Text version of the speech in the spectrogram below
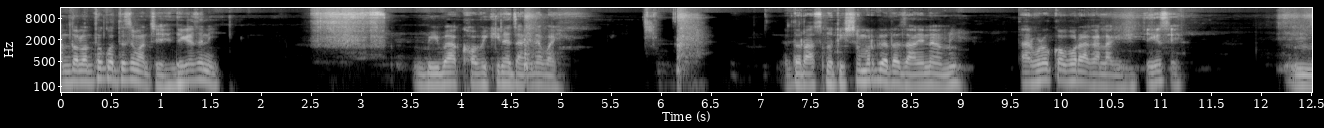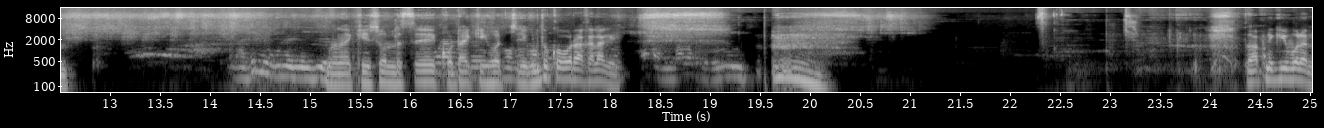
আন্দোলন তো করতেছে মাঝে দেখেছে নি? বিভাগ হবে কিনা জানি না ভাই। এত রাজনৈতিক সম্পর্কে তো জানি না আমি। তারপরেও কবর রাখা লাগে, ঠিক আছে? মানে কি চলতেছে, কোথায় কি হচ্ছে, এগুলো তো খবর রাখা লাগে। তো আপনি কি বলেন,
